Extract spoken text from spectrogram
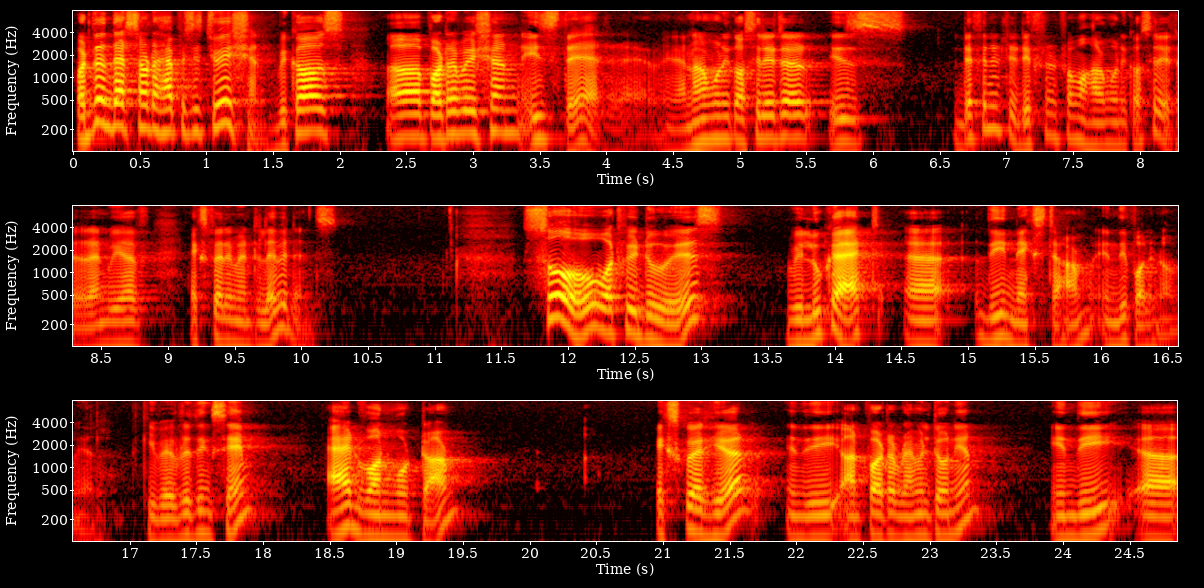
But then that is not a happy situation because uh, perturbation is there. Anharmonic oscillator is definitely different from a harmonic oscillator and we have experimental evidence. So, what we do is we look at uh, the next term in the polynomial keep everything same add one more term x square here in the unperturbed Hamiltonian in the uh,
